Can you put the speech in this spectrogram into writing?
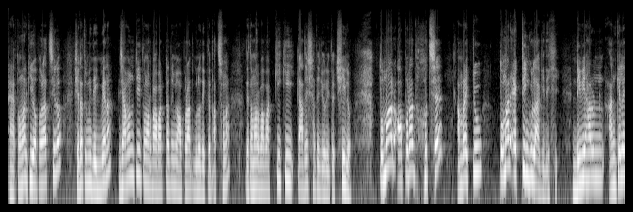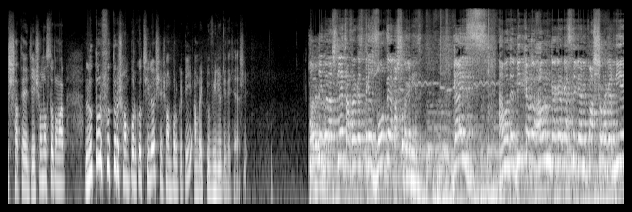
হ্যাঁ তোমার কি অপরাধ ছিল? সেটা তুমি দেখবে না। যেমনটি তোমার বাবারটা তুমি অপরাধগুলো দেখতে পাচ্ছ না, যে তোমার বাবা কি কি কাজের সাথে জড়িত ছিল। তোমার অপরাধ হচ্ছে, আমরা একটু তোমার অ্যাক্টিংগুলো আগে দেখি। ডিবি হারুন আঙ্কেলের সাথে যে সমস্ত তোমার লুতুর ফুতুর সম্পর্ক ছিল, সে সম্পর্কটি আমরা একটু ভিডিওটি দেখে আসি। প্রত্যেকবার আসলে কাছ থেকে জোর করে পাঁচশো টাকা নিয়েছে আমাদের বিখ্যাত হারুন কাকার কাছ থেকে আমি পাঁচশো টাকা নিয়ে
